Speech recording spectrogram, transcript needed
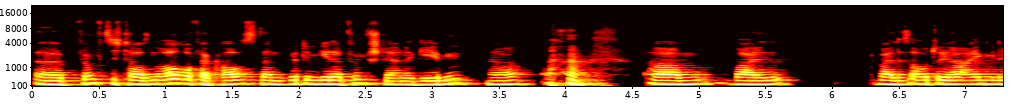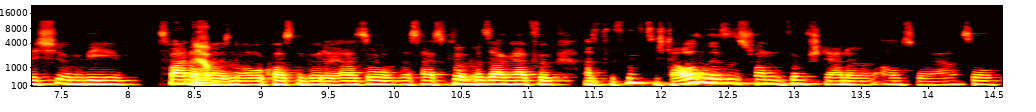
äh, 50.000 Euro verkaufst, dann wird ihm jeder fünf Sterne geben, ja? ähm, weil, weil das Auto ja eigentlich irgendwie 200.000 ja. Euro kosten würde. Ja, so, das heißt, würde man sagen, ja, für, also für 50.000 ist es schon fünf Sterne Auto, ja, so.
